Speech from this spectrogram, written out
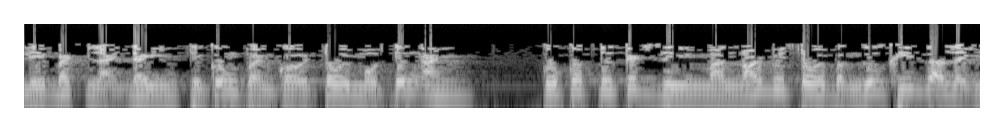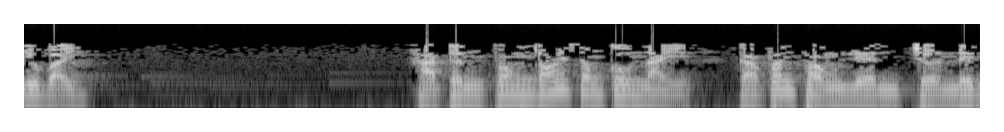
Lý Bách lại đây thì cũng phải gọi tôi một tiếng Anh. Cô có tư cách gì mà nói với tôi bằng ngữ khí ra lệnh như vậy? Hạ Thần Phong nói xong câu này Cả văn phòng liền trở nên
